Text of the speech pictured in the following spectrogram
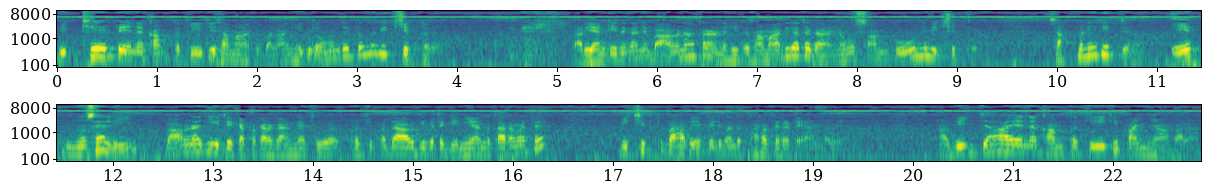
වික්ෂේපේන කම්පතිටි සමාධි බලං හිත හොඳටම වික්ෂිප්ත වෙනවා. පරියන් කියන ගන්නේ භාවනා කරන්න හිත සමාධිගත කරන්න නමුත් සම්පූර්ණ වික්ෂිප්ත සක්මනීදිත් වෙනවා. ඒත් නොසැලී භාවනා ජීවිතය කැප කරගන්න නැතුව ප්‍රතිපදාව දිගට ගෙනියන්න තරමට වික්ෂිප්ත භාවය පිළිබඳ පරතරට යන්න වෙනවා. අවිජ්ජායන කම්පතිටි පඤ්ඤා බලං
